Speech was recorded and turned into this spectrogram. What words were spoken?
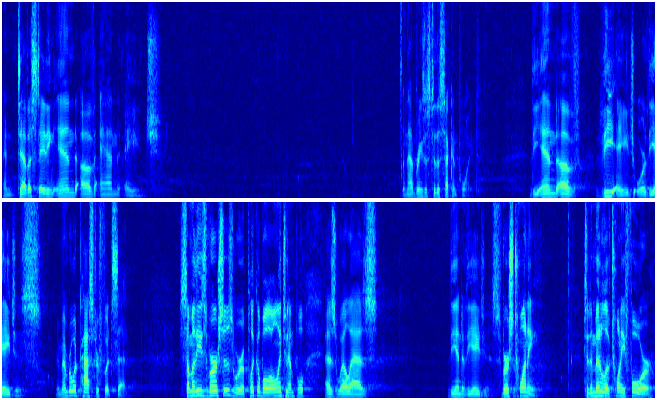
and devastating end of an age. And that brings us to the second point the end of the age or the ages. Remember what Pastor Foote said. Some of these verses were applicable only to the temple as well as the end of the ages. Verse 20 to the middle of 24,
